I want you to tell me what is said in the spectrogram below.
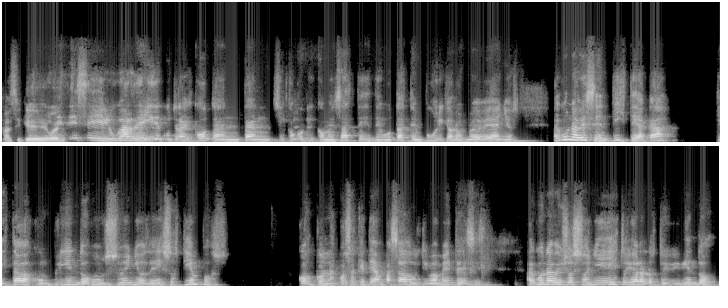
Así que, bueno. Desde ese lugar de ahí de Cutralcó tan, tan chico, porque comenzaste, debutaste en pública a los nueve años, ¿alguna vez sentiste acá que estabas cumpliendo un sueño de esos tiempos? Con, las cosas que te han pasado últimamente, decís, alguna vez yo soñé esto y ahora lo estoy viviendo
